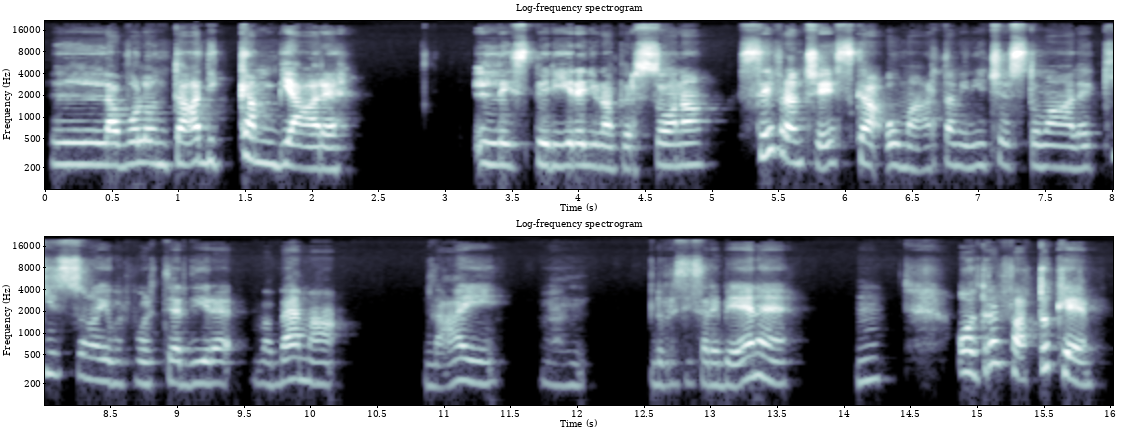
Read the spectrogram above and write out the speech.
la volontà di cambiare l'esperire di una persona? Se Francesca o Marta mi dice sto male, chi sono io per poter dire vabbè, ma dai, mm, dovresti stare bene? Mm? Oltre al fatto che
